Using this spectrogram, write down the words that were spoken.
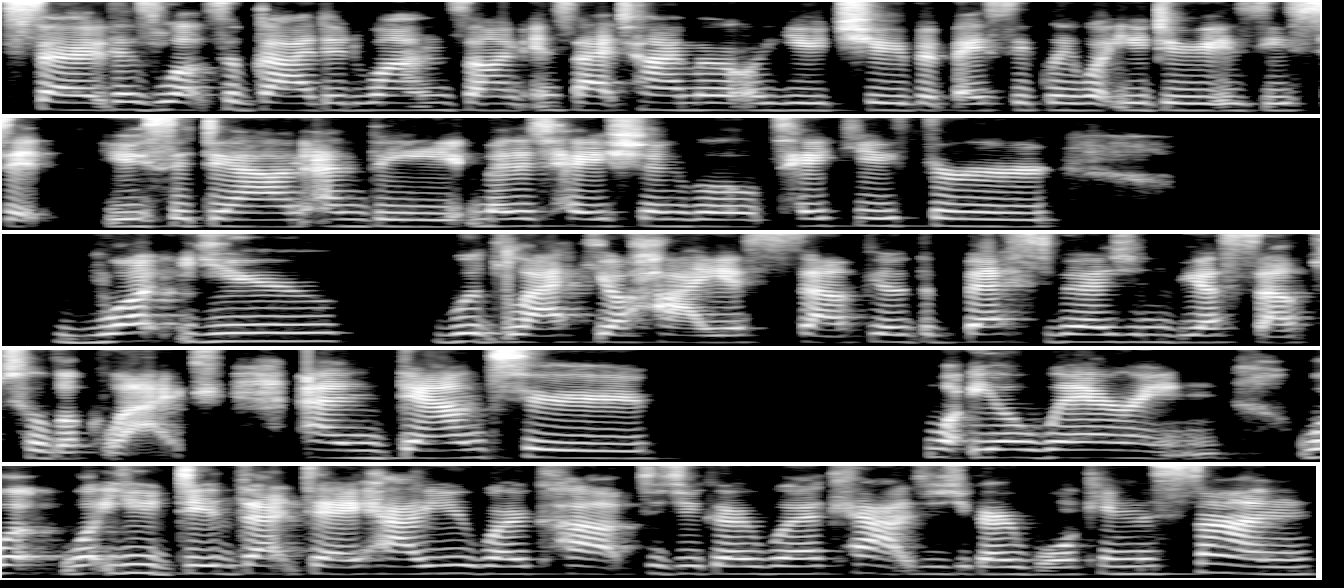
So there's lots of guided ones on Insight Timer or YouTube, but basically what you do is you sit you sit down and the meditation will take you through what you would like your highest self, you're the best version of yourself to look like, and down to what you're wearing, what what you did that day, how you woke up, did you go work out, did you go walk in the sun?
